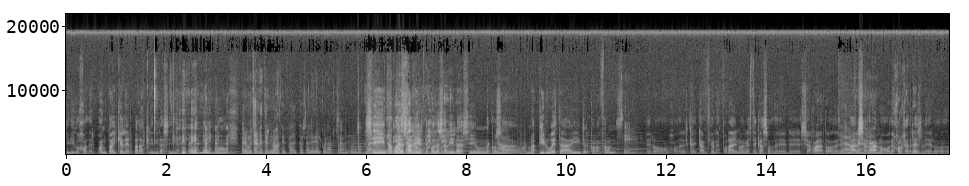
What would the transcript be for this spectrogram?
y digo, joder, ¿cuánto hay que leer para escribir así? ¿No? Pero muchas veces no hace falta, sale del corazón. con lo cual Sí, no te puede salir, nada. te puede salir así una cosa, una pirueta ahí del corazón. Sí. Pero, joder, es que hay canciones por ahí, ¿no? En este caso de, de Serrat o de. Ismael Serrano o de Jorge Dressler o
